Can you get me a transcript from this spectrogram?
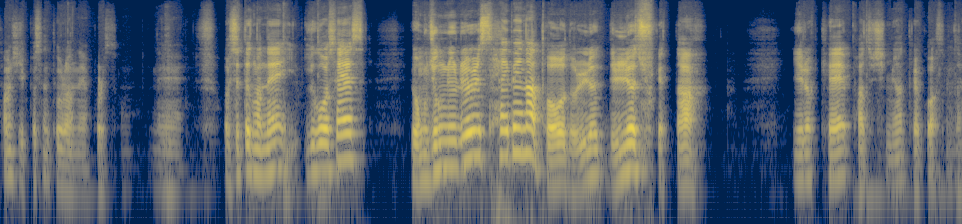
32% 올랐네요. 벌써. 네. 어쨌든 간에 이곳에 용적률을 3배나 더 늘려, 늘려주겠다. 이렇게 봐주시면 될 것 같습니다.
